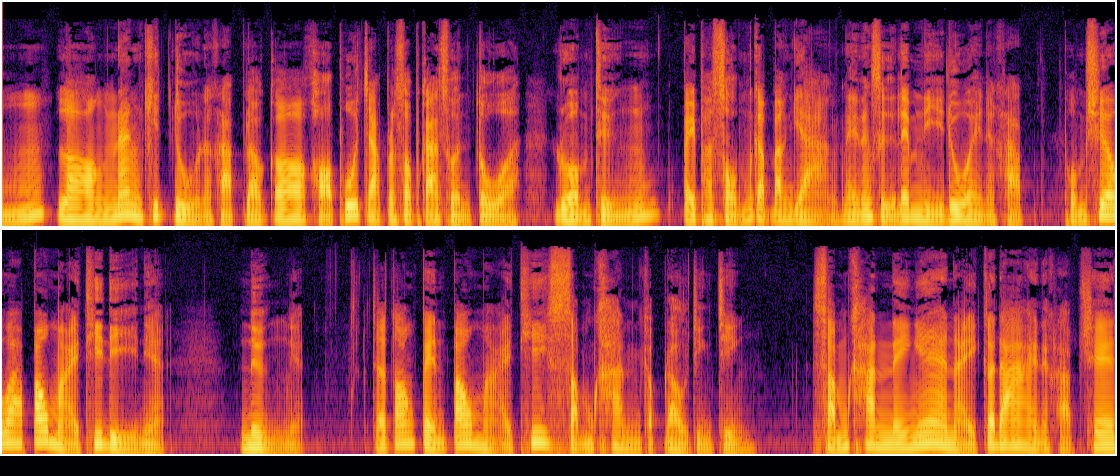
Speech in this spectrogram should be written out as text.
มลองนั่งคิดดูนะครับ แล้วก็ขอพูดจากประสบการณ์ส่วนตัว รวมถึงไปผสมกับบางอย่างในหนังสือเล่มนี้ด้วยนะครับ ผมเชื่อว่าเป้าหมายที่ดีเนี่ยหนึ่งเนี่ยจะต้องเป็นเป้าหมายที่สำคัญกับเราจริง ๆสำคัญในแง่ไหนก็ได้นะครับ เช่น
